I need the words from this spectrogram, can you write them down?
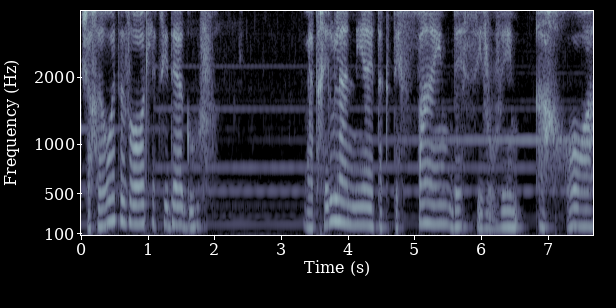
שחררו את הזרועות לצידי הגוף והתחילו להניע את הכתפיים בסיבובים אחורה,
